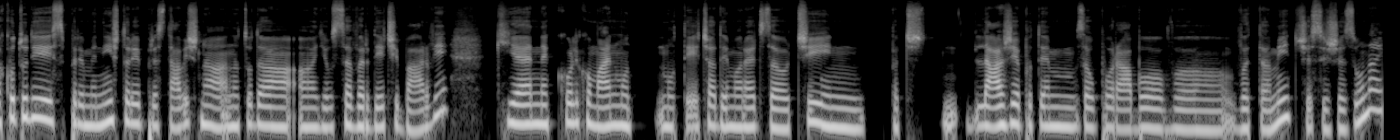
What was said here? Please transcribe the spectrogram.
Lahko tudi spremeniš, torej prestaviš na, na to, da uh, je vse v rdeči barvi, ki je nekoliko manj moteča, da ima reč za oči in pač lažje potem za uporabo v, v temi, če si že zunaj.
